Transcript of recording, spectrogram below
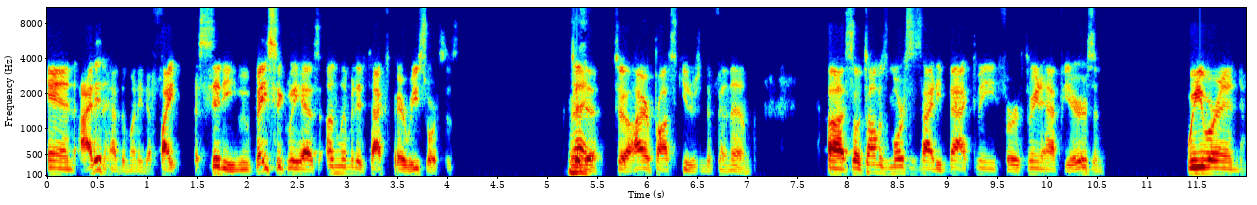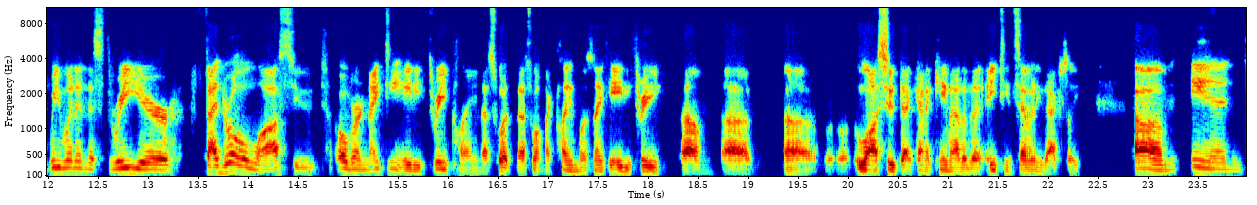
And I didn't have the money to fight a city who basically has unlimited taxpayer resources to right. the, to hire prosecutors and defend them. Uh, so Thomas More Society backed me for three and a half years, and we were in we went in this three year federal lawsuit over 1983 claim. That's what that's what my claim was. 1983 um, uh, uh, lawsuit that kind of came out of the 1870s, actually. Um, and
